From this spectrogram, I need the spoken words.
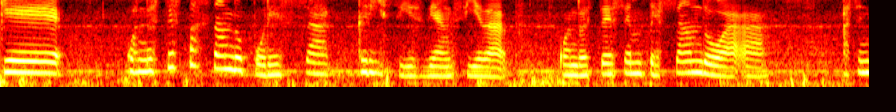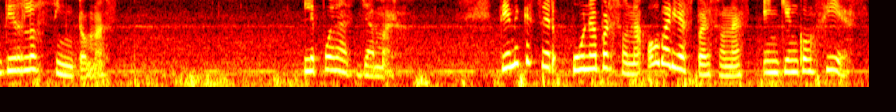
que cuando estés pasando por esa crisis de ansiedad, cuando estés empezando a, a, sentir los síntomas, le puedas llamar. Tiene que ser una persona o varias personas en quien confíes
